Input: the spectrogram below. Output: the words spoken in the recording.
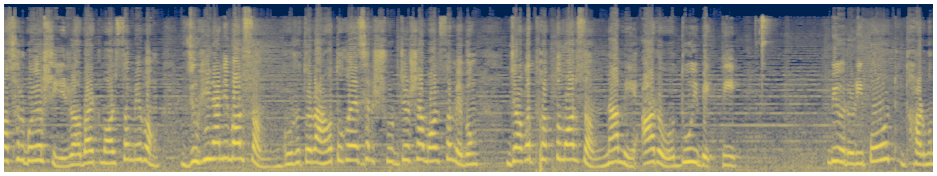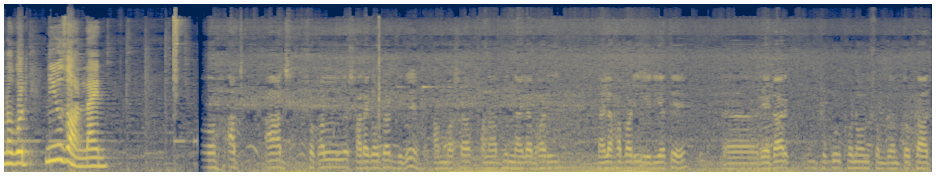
বছর বয়সী রবার্ট মলসম এবং জুহিরানি মলসম। গুরুতর আহত হয়েছেন সূর্যশা মলসম এবং জগৎভক্ত মলসম নামে আরও দুই ব্যক্তি। Bureau report Dharmanagar news online. আজ আজ সকাল সাড়ে এগারোটার দিকে আমবাসা থানাধীন নাইলাভাড়ি নাইলাহাবাড়ি এরিয়াতে রেগার পুকুর খনন সংক্রান্ত কাজ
